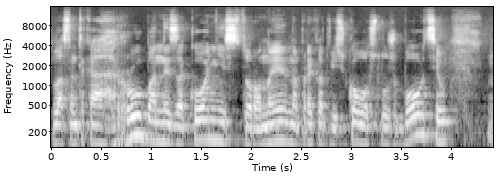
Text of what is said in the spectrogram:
власне така груба незаконність сторони, наприклад, військовослужбовців. е,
